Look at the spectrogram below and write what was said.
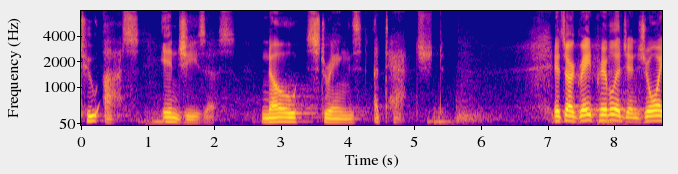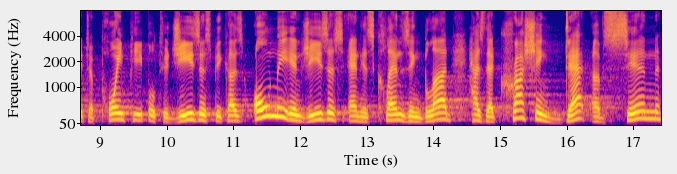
to us in Jesus. No strings attached. It's our great privilege and joy to point people to Jesus because only in Jesus and his cleansing blood has that crushing debt of sin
